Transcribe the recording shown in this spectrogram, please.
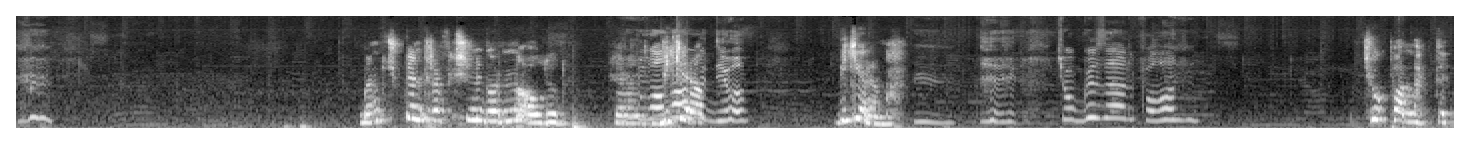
ben küçükken trafik ışığını gördüğümde ağlıyordum. Herhalde. bir kere diyorsun? bir kere ama. Çok güzel falan. Çok parlaktı.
